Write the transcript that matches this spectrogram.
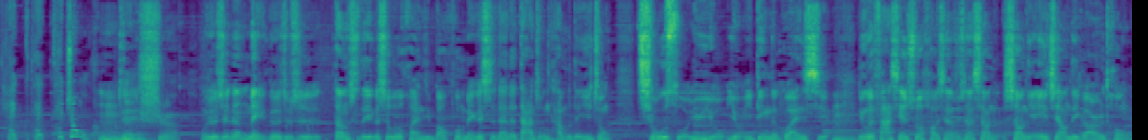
太太太重了。嗯，对是，我觉得这跟每个就是当时的一个社会环境，包括每个时代的大众，他们的一种求索欲有有一定的关系。嗯，你会发现说，好像就像像少年 A 这样的一个儿童，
